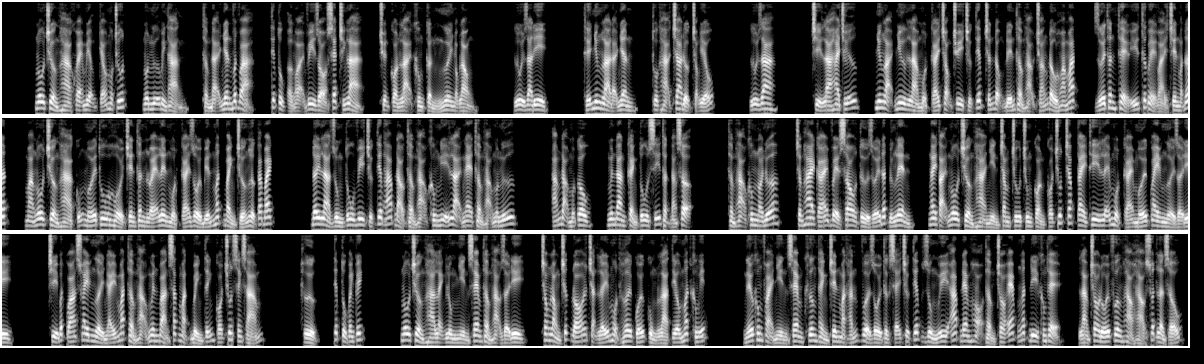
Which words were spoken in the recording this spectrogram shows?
Nô trường hà khỏe miệng kéo một chút, ngôn ngữ bình thản, thẩm đại nhân vất vả tiếp tục ở ngoại vi dò xét chính là, chuyện còn lại không cần ngươi nhọc lòng. Lùi ra đi. Thế nhưng là đại nhân, thuộc hạ cha được trọng yếu. Lùi ra. Chỉ là hai chữ, nhưng lại như là một cái trọng truy trực tiếp chấn động đến thẩm hạo choáng đầu hoa mắt, dưới thân thể ý thức bể vải trên mặt đất, mà ngô trường hà cũng mới thu hồi trên thân lóe lên một cái rồi biến mất bành trướng lực các bách. Đây là dùng tu vi trực tiếp áp đảo thẩm hạo không nghĩ lại nghe thẩm hạo ngôn ngữ. Ám đạo một câu, nguyên đan cảnh tu sĩ thật đáng sợ. Thẩm hạo không nói nữa chấm hai cái về sau từ dưới đất đứng lên, ngay tại ngô trường hà nhìn chăm chú chung còn có chút chắp tay thi lễ một cái mới quay người rời đi. Chỉ bất quá xoay người nháy mắt thẩm hạo nguyên bản sắc mặt bình tĩnh có chút xanh xám. Hừ, tiếp tục oanh kích. Ngô trường hà lạnh lùng nhìn xem thẩm hạo rời đi, trong lòng trước đó chặn lấy một hơi cuối cùng là tiêu mất không ít. Nếu không phải nhìn xem khương thành trên mặt hắn vừa rồi thực sẽ trực tiếp dùng uy áp đem họ thẩm cho ép ngất đi không thể, làm cho đối phương hảo hảo suất lần xấu.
